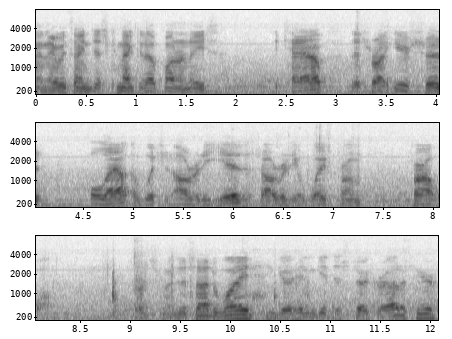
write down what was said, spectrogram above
uh, and everything disconnected up underneath the cab, this right here should pull out, of which it already is. It's already away from firewall. So let's move this out of the way and go ahead and get this joker out of here.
